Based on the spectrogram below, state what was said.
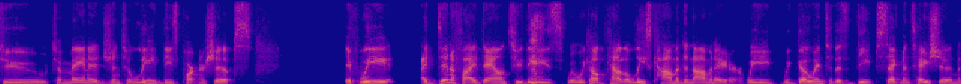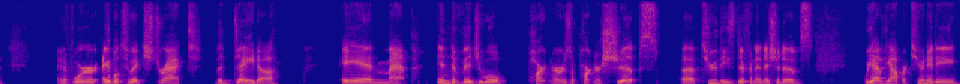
to to manage and to lead these partnerships, if we identify down to these what we call kind of the least common denominator, we we go into this deep segmentation, and if we're able to extract the data and map individual partners or partnerships uh, to these different initiatives, we have the opportunity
